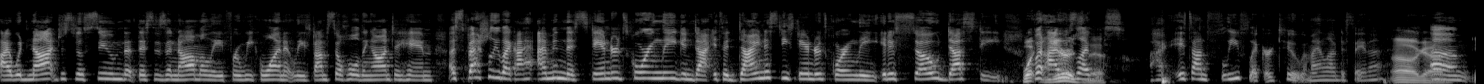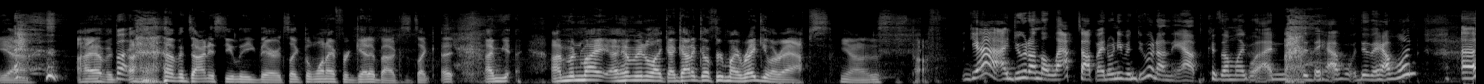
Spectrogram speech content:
I would not just assume that this is anomaly for week one at least. I'm still holding on to him, especially like I, am in this standard scoring league and di- it's a dynasty standard scoring league. It is so dusty. What but year I was is like, this? It's on Fleaflicker too. Am I allowed to say that? Oh god, um, yeah. I have a but, I have a dynasty league there. It's like the one I forget about because it's like I, uh, I'm I'm in my I'm in like I got to go through my regular apps. You know, this is tough yeah, I do it on the laptop. I don't even do it on the app because I'm like, well, I did they have did they have one? Uh,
